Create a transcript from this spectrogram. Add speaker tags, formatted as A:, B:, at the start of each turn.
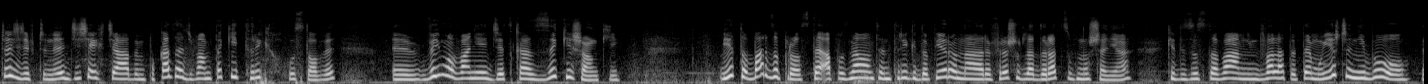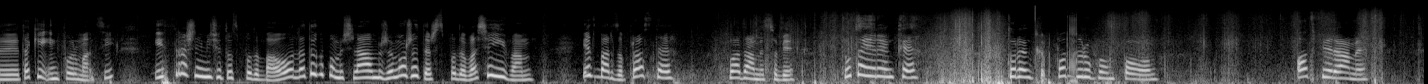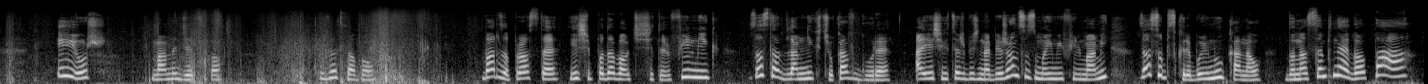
A: Cześć dziewczyny, dzisiaj chciałabym pokazać Wam taki trik chustowy, y, wyjmowanie dziecka z kieszonki. Jest to bardzo proste, a poznałam ten trik dopiero na refreshu dla doradców noszenia, kiedy zostawałam nim dwa lata temu. Jeszcze nie było y, takiej informacji i strasznie mi się to spodobało, dlatego pomyślałam, że może też spodoba się i Wam. Jest bardzo proste, wkładamy sobie tutaj rękę, tu rękę pod drugą połą, otwieramy i już mamy dziecko ze sobą. Bardzo proste. Jeśli podobał Ci się ten filmik, zostaw dla mnie kciuka w górę. A jeśli chcesz być na bieżąco z moimi filmami, zasubskrybuj mój kanał. Do następnego. Pa!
